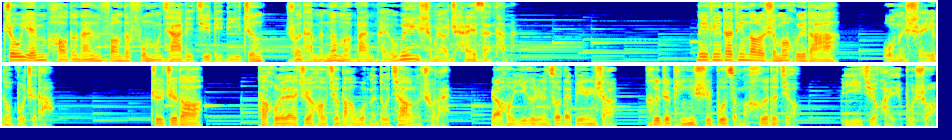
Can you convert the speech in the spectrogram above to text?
周岩跑到男方的父母家里据理力争，说他们那么般配，为什么要拆散他们？”那天他听到了什么回答，我们谁都不知道，只知道他回来之后就把我们都叫了出来，然后一个人坐在边上喝着平时不怎么喝的酒，一句话也不说，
